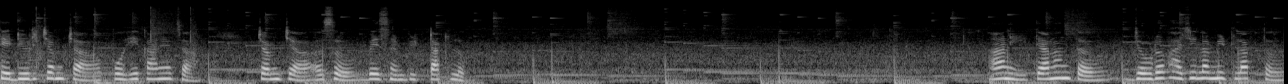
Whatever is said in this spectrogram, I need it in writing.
ते दीड चमचा पोहे खाण्याचा चमचा असं बेसन पीठ टाकलं. आणि त्यानंतर जेवढं भाजीला मीठ लागतं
